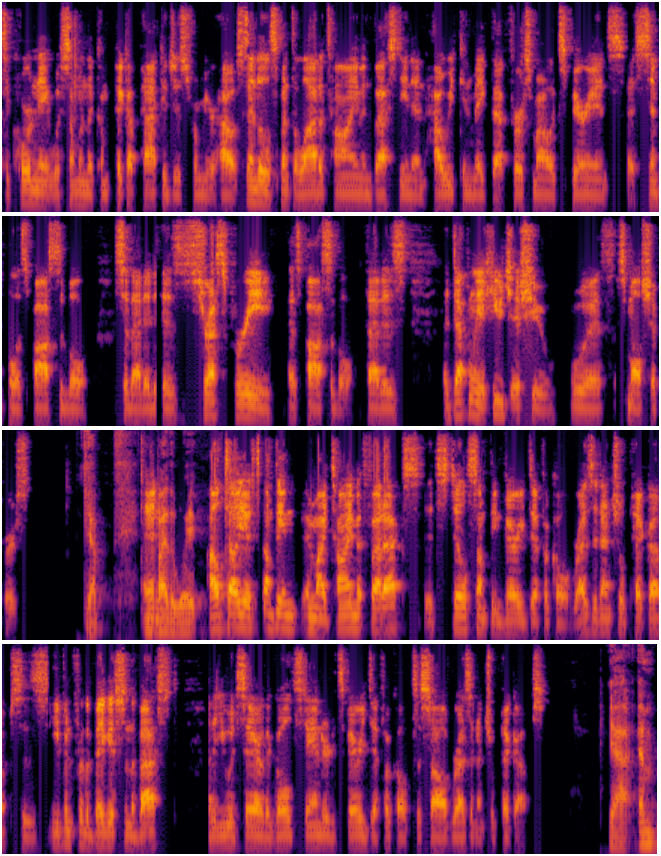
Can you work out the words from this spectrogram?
to coordinate with someone that can pick up packages from your house. Sendle spent a lot of time investing in how we can make that first mile experience as simple as possible so that it is stress free as possible. That is definitely a huge issue with small shippers. Yep. And, and, by the way, I'll tell you something in my time at FedEx, it's still something very difficult. Residential pickups is even for the biggest and the best that you would say are the gold standard, it's very difficult to solve residential pickups. Yeah. And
